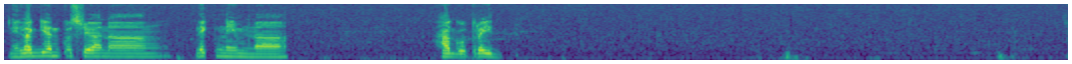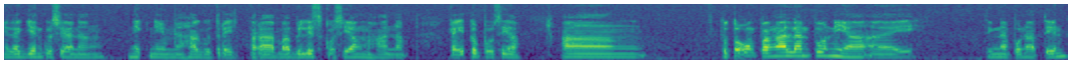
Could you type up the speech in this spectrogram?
Nilagyan ko siya ng nickname na Hago Trade. Nilagyan ko siya ng nickname na Hago Trade para mabilis ko siyang mahanap. Kaya ito po siya. Ang totoong pangalan po niya ay tingnan po natin.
